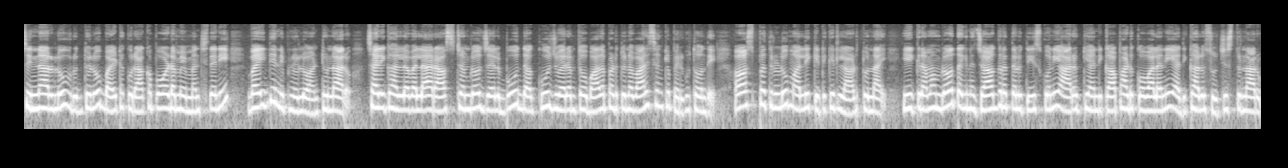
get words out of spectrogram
చిన్నారులు వృద్ధులు బయటకు రాకపోవడమే మంచిదని వైద్య నిపుణులు అంటున్నారు. చలిగాలుల వల్ల రాష్ట్రంలో జలుబు దగ్గు జ్వరంతో బాధపడుతున్న వారి సంఖ్య పెరుగుతోంది. ఆసుపత్రులు మళ్ళీ కిటకిటలాడుతున్నాయి. ఈ క్రమంలో తగిన జాగ్రత్తలు తీసుకుని ఆరోగ్యాన్ని కాపాడుకోవాలని అధికారులు సూచిస్తున్నారు.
